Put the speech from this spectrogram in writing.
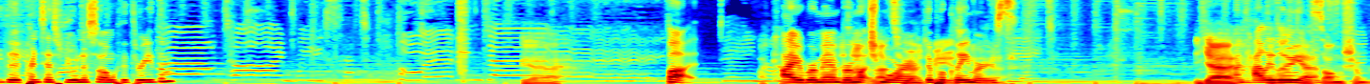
the Princess Fiona song with the three of them. yeah. But I, I remember that remember is. That- much more the be? Proclaimers. Yeah. And the- Hallelujah. The, songs from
